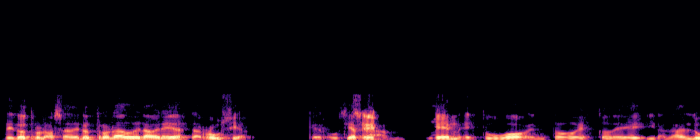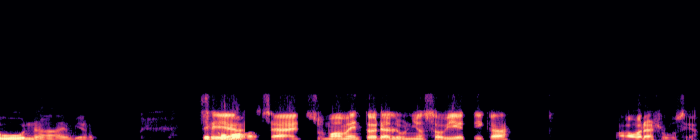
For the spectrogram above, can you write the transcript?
del otro, o sea, del otro lado de la vereda está Rusia, que Rusia también estuvo en todo esto de ir a la luna, enviar... sí, o sea, en su momento era la Unión Soviética, ahora es Rusia.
